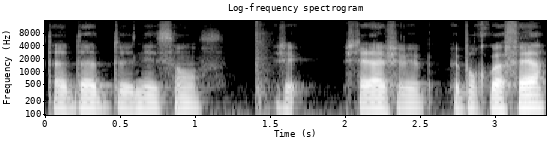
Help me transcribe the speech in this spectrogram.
ta date de naissance. J'étais là, je fais Mais pourquoi faire?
